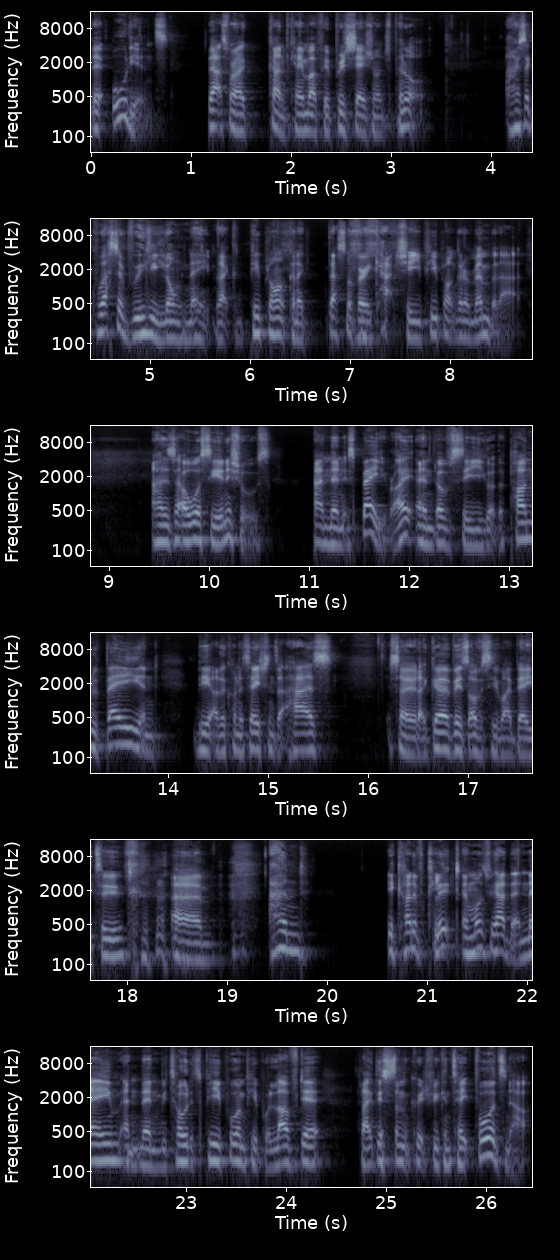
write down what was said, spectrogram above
the audience, that's when I kind of came up with British Asian Entrepreneur. I was like, well, that's a really long name. Like people aren't gonna that's not very catchy. People aren't gonna remember that. And it's like, oh, what's the initials? And then it's BAE, right? And obviously you got the pun with BAE and the other connotations it has. So like Gerv is obviously my BAE too. um, and it kind of clicked. And once we had that name and then we told it to people and people loved it, like this is something which we can take forwards now.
